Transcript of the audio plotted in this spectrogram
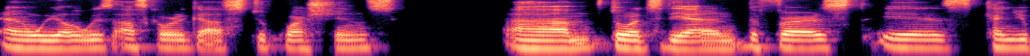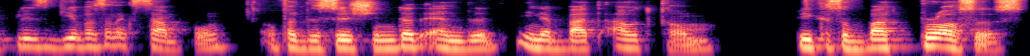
and we always ask our guests two questions um, towards the end. The first is Can you please give us an example of a decision that ended in a bad outcome because of bad process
